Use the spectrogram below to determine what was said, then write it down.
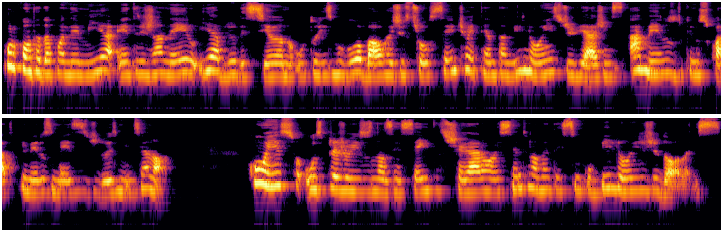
Por conta da pandemia, entre janeiro e abril desse ano, o turismo global registrou 180 milhões de viagens a menos do que nos quatro primeiros meses de 2019. Com isso, os prejuízos nas receitas chegaram aos 195 bilhões de dólares.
